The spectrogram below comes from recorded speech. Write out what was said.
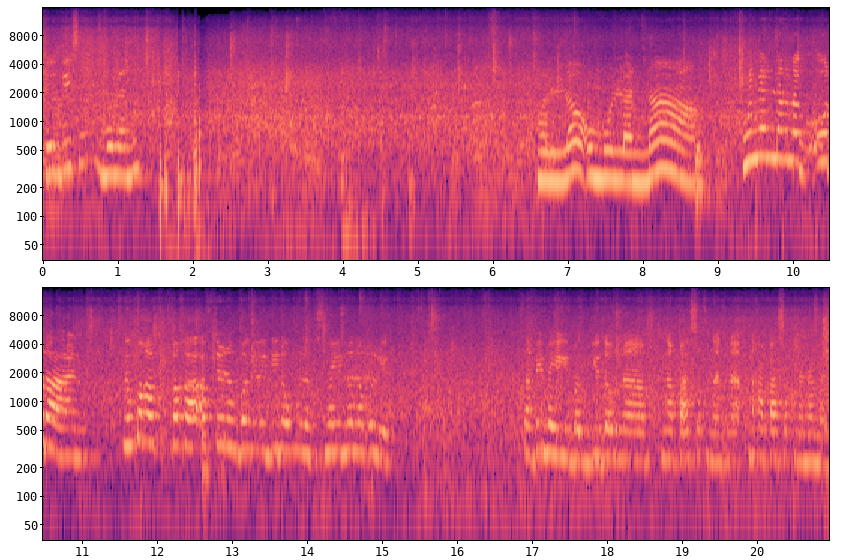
Ayun guys, eh, mula na. Hala, umulan na. Ngayon lang nag-uran. Nung baka, baka after ng bagyo, hindi na umulan. Tapos ngayon na lang ulit. Sabi may bagyo daw na napasok na, na nakapasok na naman.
